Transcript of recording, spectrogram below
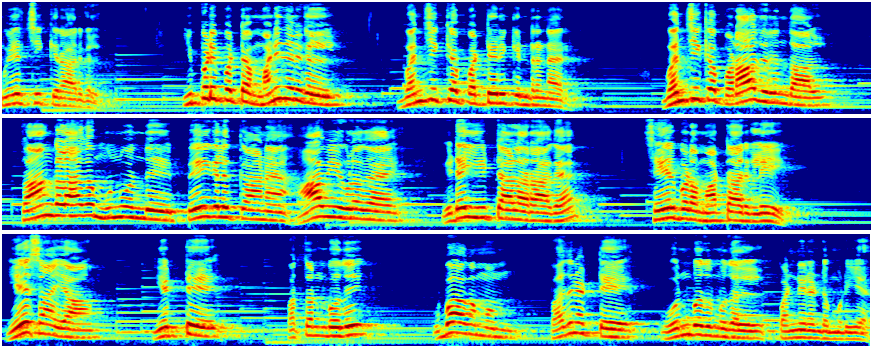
முயற்சிக்கிறார்கள். இப்படிப்பட்ட மனிதர்கள் வஞ்சிக்கப்பட்டிருக்கின்றனர். வஞ்சிக்கப்படாதிருந்தால் தாங்களாக முன்வந்து பேய்களுக்கான ஆவியுலக இடையீட்டாளராக செயல்பட மாட்டார்களே ஏசாயா எட்டு பத்தொன்பது உபாகமம் பதினெட்டு ஒன்பது முதல் பன்னிரண்டு முடிய.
